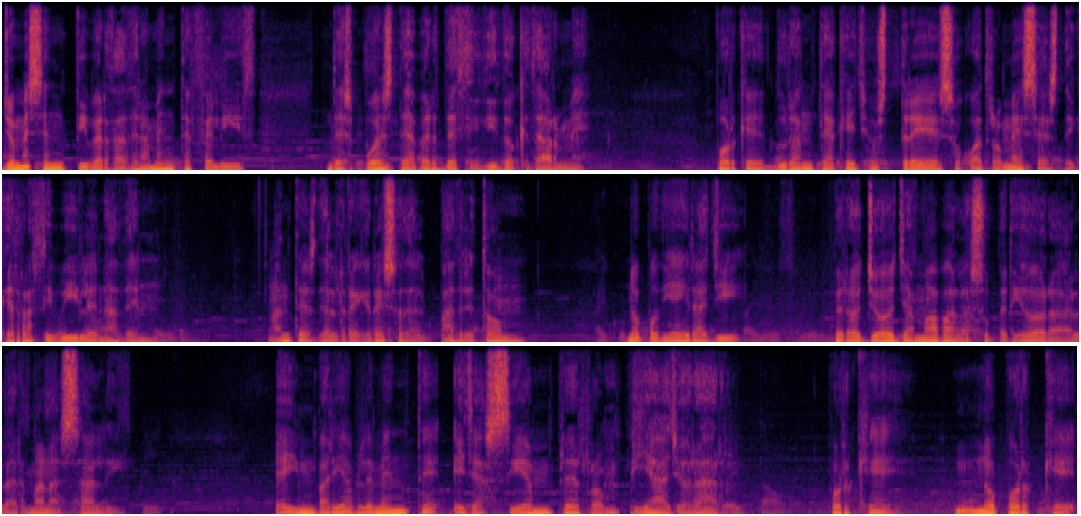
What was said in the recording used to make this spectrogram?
Yo me sentí verdaderamente feliz después de haber decidido quedarme, porque durante aquellos tres o cuatro meses de guerra civil en Adén, antes del regreso del padre Tom, no podía ir allí, pero yo llamaba a la superiora, a la hermana Sally, e invariablemente ella siempre rompía a llorar. ¿Por qué? No porque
